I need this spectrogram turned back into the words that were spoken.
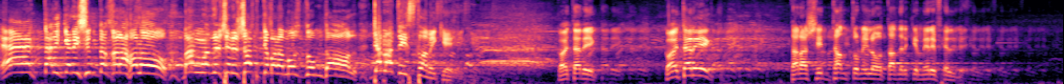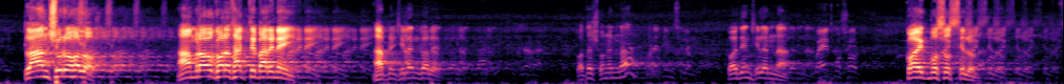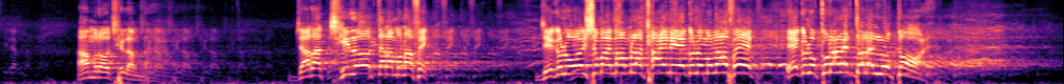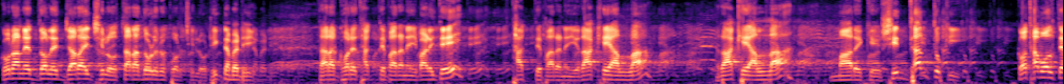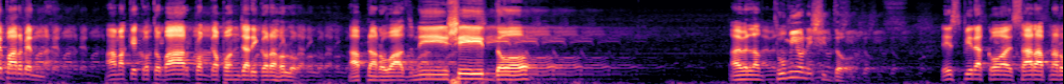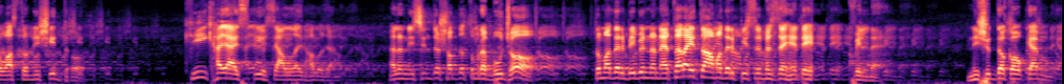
এক তারিখে নিষিদ্ধ করা হলো বাংলাদেশের সবচেয়ে বড় মজলুম দল, জামাতে ইসলামীকে। কয় তারিখ? কয় তারিখ? তারা সিদ্ধান্ত নিল তাদেরকে মেরে ফেলবে। প্ল্যান শুরু হলো। আমরাও ঘরে থাকতে পারি নাই। আপনি ছিলেন ঘরে? কথা শোনেন না? কয়দিন ছিলেন না? কয়েক বছর ছিল না। আমরাও ছিলাম না। যারা ছিল তারা মুনাফেক। যেগুলো ওই সময় মামলা খায়নি, এগুলো মুনাফেক। এগুলো কোরআনের দলের লোক নয়। কোরআনের দলের যারাই ছিল, তারা দলের উপর ছিল। ঠিক না বেটি? তারা ঘরে থাকতে পারে নাই, বাড়িতে থাকতে পারে নাই। রাখে আল্লাহ রাখে আল্লাহ মারেকে সিদ্ধান্ত কি? কথা বলতে পারবেন না। আমাকে কতবার প্রজ্ঞাপন জারি করা হলো। আপনার ওয়াজ নিষিদ্ধ। আমি বললাম, তুমিও নিষিদ্ধ? এসপিরা কয়, স্যার, আপনার ওয়াজ নিষিদ্ধ। কি খায় এসপি হয়েছে আল্লাহ ভালো জানে। হ্যালো, নিষিদ্ধ শব্দ তোমরা বুঝো? তোমাদের বিভিন্ন নেতারাই তো আমাদের পিছে পিছে হেঁটে ফিল নেয়। নিষিদ্ধ কও কেমনে?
